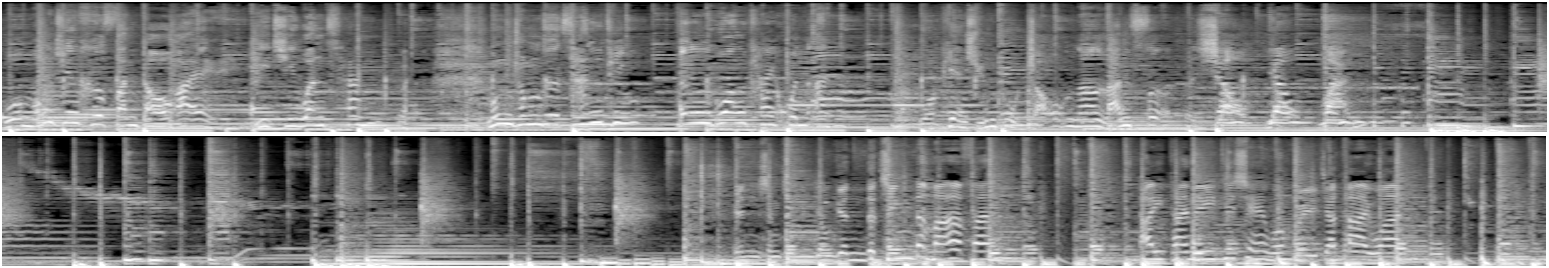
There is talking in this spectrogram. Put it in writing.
我梦见和范岛爱一起晚餐，梦中的餐厅灯光太昏暗，我偏寻不着那蓝色的小妖丸。中永远的麻烦，太太每天嫌我回家太晚。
